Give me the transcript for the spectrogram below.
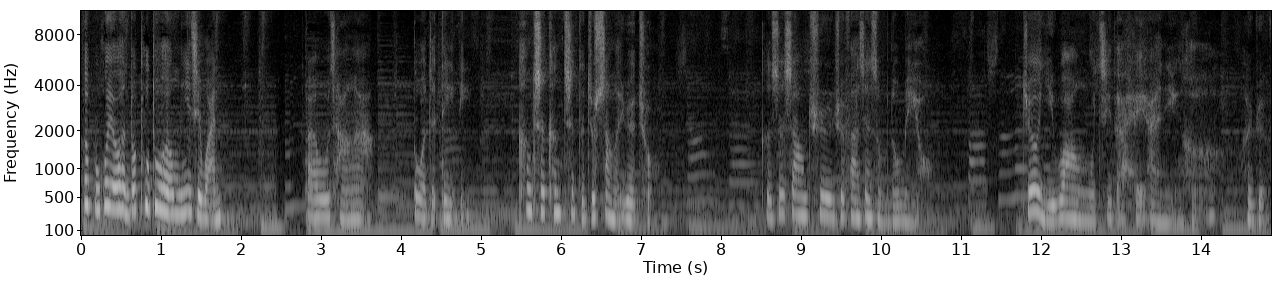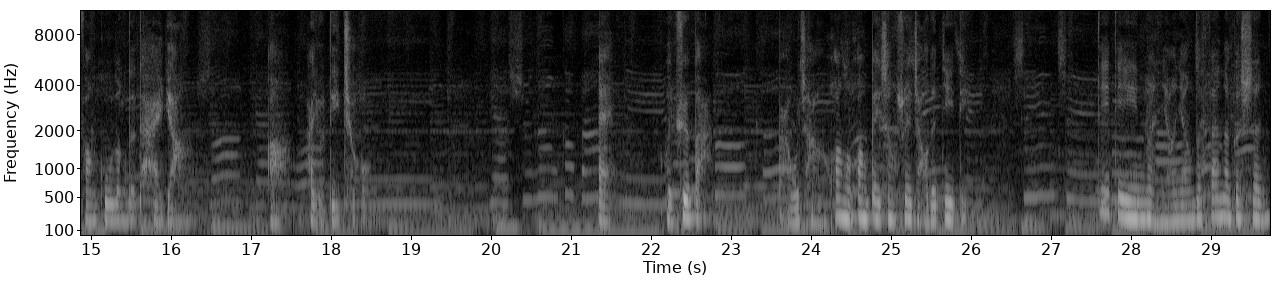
会不会有很多兔兔和我们一起玩？白无常啊，剁着弟弟，吭哧吭哧的就上了月球。可是上去却发现什么都没有。只有一望无际的黑暗银河和远方孤冷的太阳，啊，还有地球。回去吧。白无常晃了晃背上睡着的弟弟，弟弟暖洋洋的翻了个身，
